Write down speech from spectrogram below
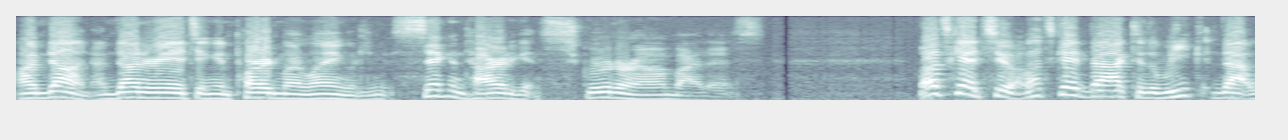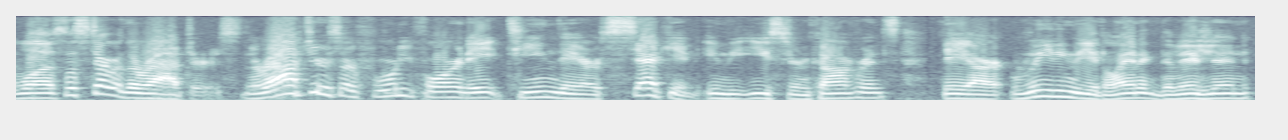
I'm done. I'm done ranting and pardon my language. I'm sick and tired of getting screwed around by this. Let's get to it. Let's get back to the week that was. Let's start with the Raptors. The Raptors are 44 and 18. They are second in the Eastern Conference. They are leading the Atlantic Division.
